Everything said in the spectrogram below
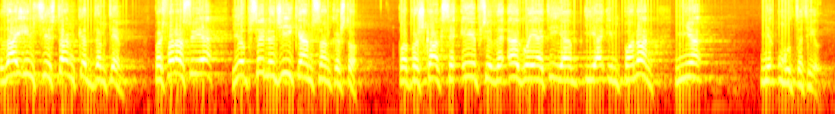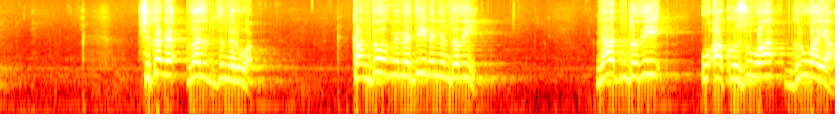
dhe ai insiston këtë dëmtim. Për çfarë arsyeje? Jo pse logjika e mëson kështu, por për shkak se epshi dhe egoja e tij ja, ja imponon një një udhë të tillë. Shikoni vëllezër të nderuar. Ka ndodhur në Medinë një ndodhi Në atë ndodhi u akuzua gruaja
